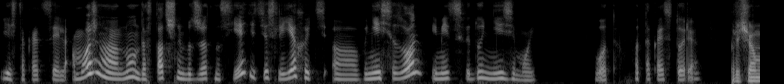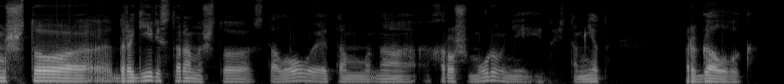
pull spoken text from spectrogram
есть такая цель. А можно, ну, достаточно бюджетно съездить, если ехать э, вне сезон, имеется в виду не зимой. Вот, вот такая история. Причем, что э, дорогие рестораны, что столовые, там на хорошем уровне, и, то есть там нет рыгаловок,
